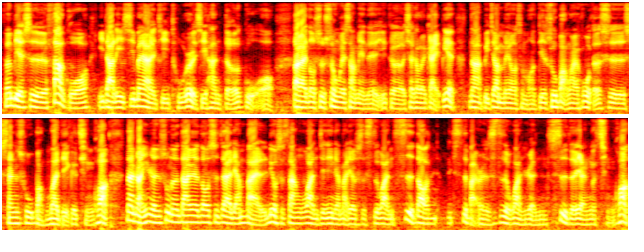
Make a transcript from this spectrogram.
分别是法国、意大利、西班牙以及土耳其和德国，大概都是顺位上面的一个小小的改变。那比较没有什么跌出榜外或者是删出榜外的一个情况。那染疫人数呢，大约都是在两。百六十三万，接近两百六十四万次到四百二十四万人次的这样一个情况，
